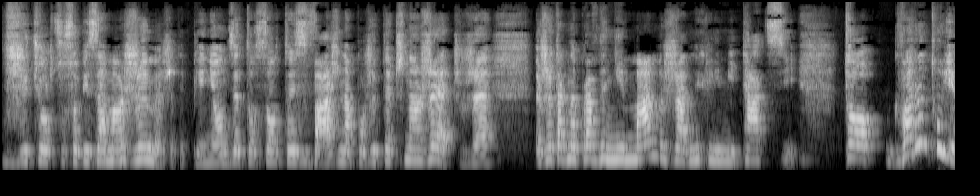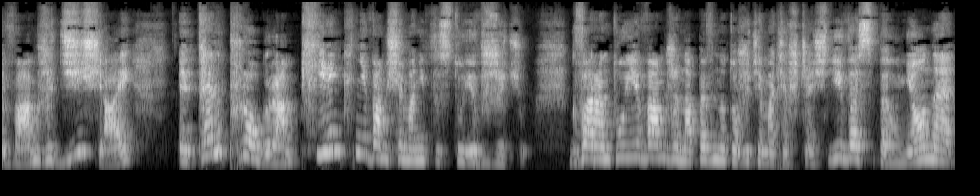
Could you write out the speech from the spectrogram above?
w życiu, co sobie zamarzymy, że te pieniądze to są, to jest ważna, pożyteczna rzecz, że, że tak naprawdę nie mamy żadnych limitacji. To gwarantuję Wam, że dzisiaj E, ten program pięknie Wam się manifestuje w życiu. Gwarantuję Wam, że na pewno to życie macie szczęśliwe, spełnione,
